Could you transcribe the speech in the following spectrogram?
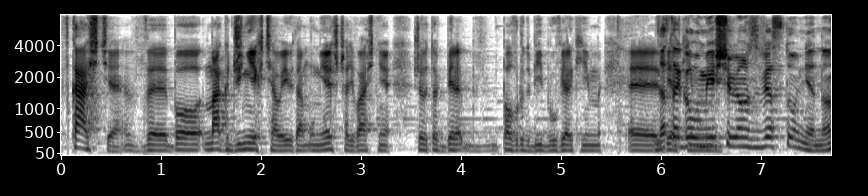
w kaście, w, bo MacG nie chciał jej tam umieszczać właśnie, żeby to wiele, powrót B był wielkim... E, Dlatego wielkim... umieścił ją w zwiastunie, no.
